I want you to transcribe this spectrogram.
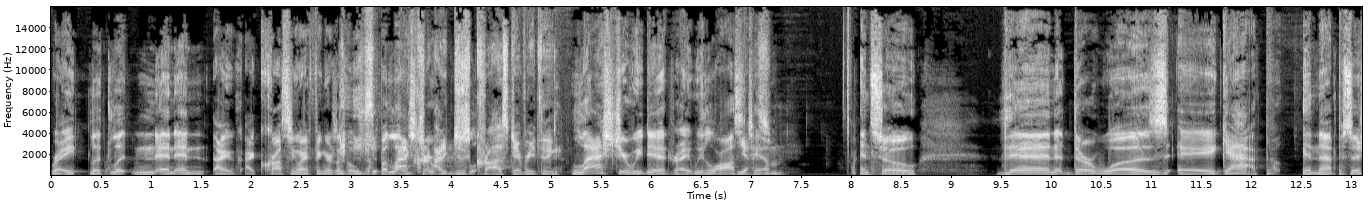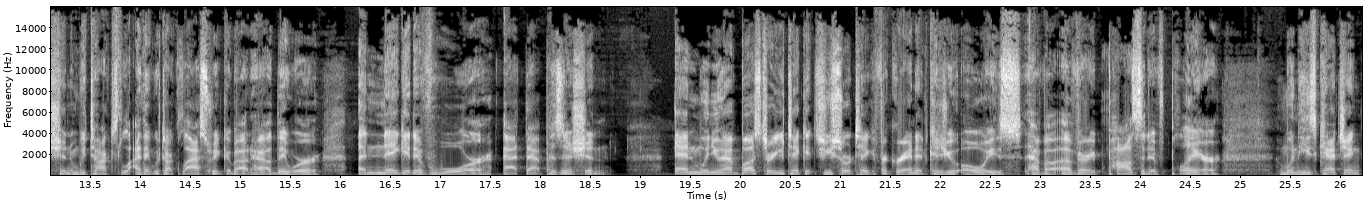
right? Let, let and and I, I crossing my fingers. I hope not. But last I, year, I just crossed everything. Last year we did right. We lost yes. him, and so then there was a gap in that position. And we talked. I think we talked last week about how they were a negative war at that position. And when you have Buster, you take it. You sort of take it for granted because you always have a, a very positive player when he's catching.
